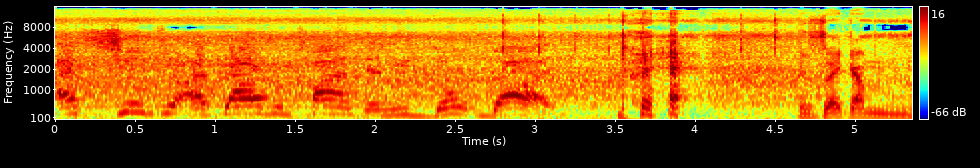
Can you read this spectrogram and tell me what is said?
I shoot you a thousand times and you don't die. it's like I'm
